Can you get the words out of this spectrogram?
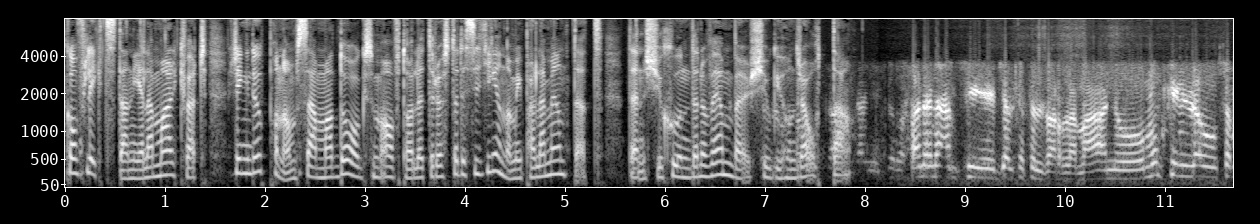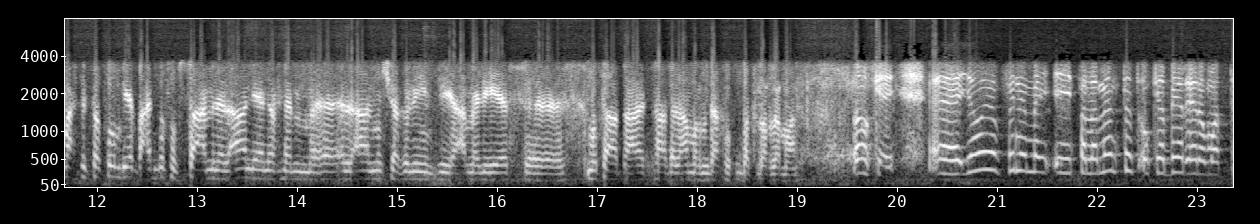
Konflikts Daniela Markvart ringde upp honom samma dag som avtalet röstades igenom i parlamentet den 27 november 2008. أنا نعم في جلسة البرلمان وممكن لو سمحت تكون بعد نصف ساعة من الآن لأنه إحنا الآن منشغلين في عملية متابعة هذا الأمر من داخل قبة البرلمان. Okej. Okay. Jag befinner mig i parlamentet och jag ber er om att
